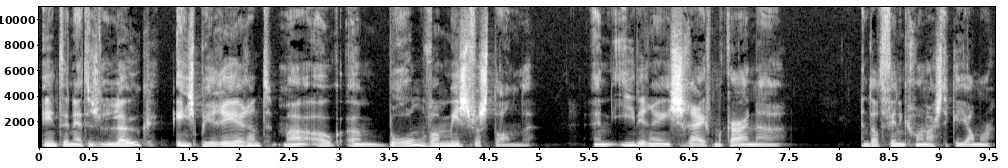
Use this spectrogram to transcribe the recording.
Internet is leuk, inspirerend, maar ook een bron van misverstanden. En iedereen schrijft elkaar na. En dat vind ik gewoon hartstikke jammer.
